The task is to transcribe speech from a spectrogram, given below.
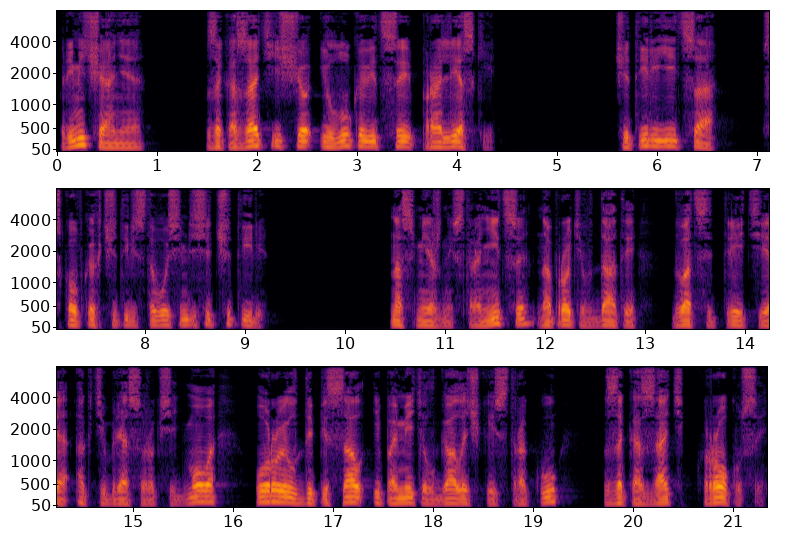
Примечание. Заказать еще и луковицы пролески. Четыре яйца, в скобках 484. На смежной странице, напротив даты 23 октября 47 Оруэлл дописал и пометил галочкой строку «Заказать крокусы».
